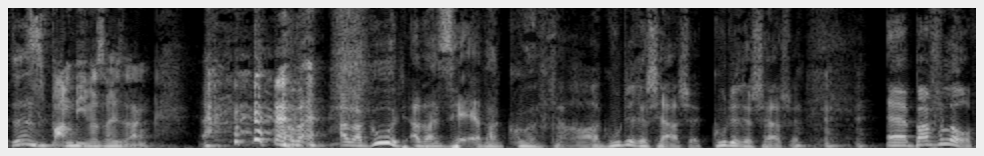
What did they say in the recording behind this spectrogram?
Das ist Bambi, was soll ich sagen? aber, aber gut, aber sehr, aber gu- ah, gute Recherche, gute Recherche. äh, Buffalo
